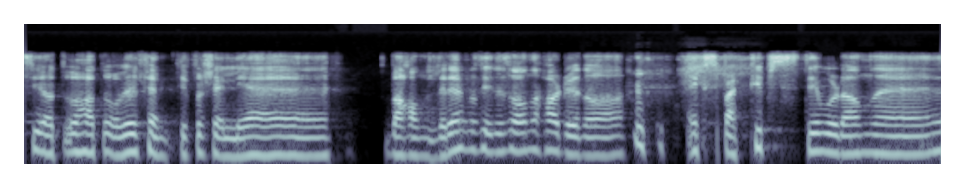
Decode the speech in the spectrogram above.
sier at du har hatt over 50 forskjellige behandlere, for å si det sånn. Har du noen eksperttips til hvordan eh,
